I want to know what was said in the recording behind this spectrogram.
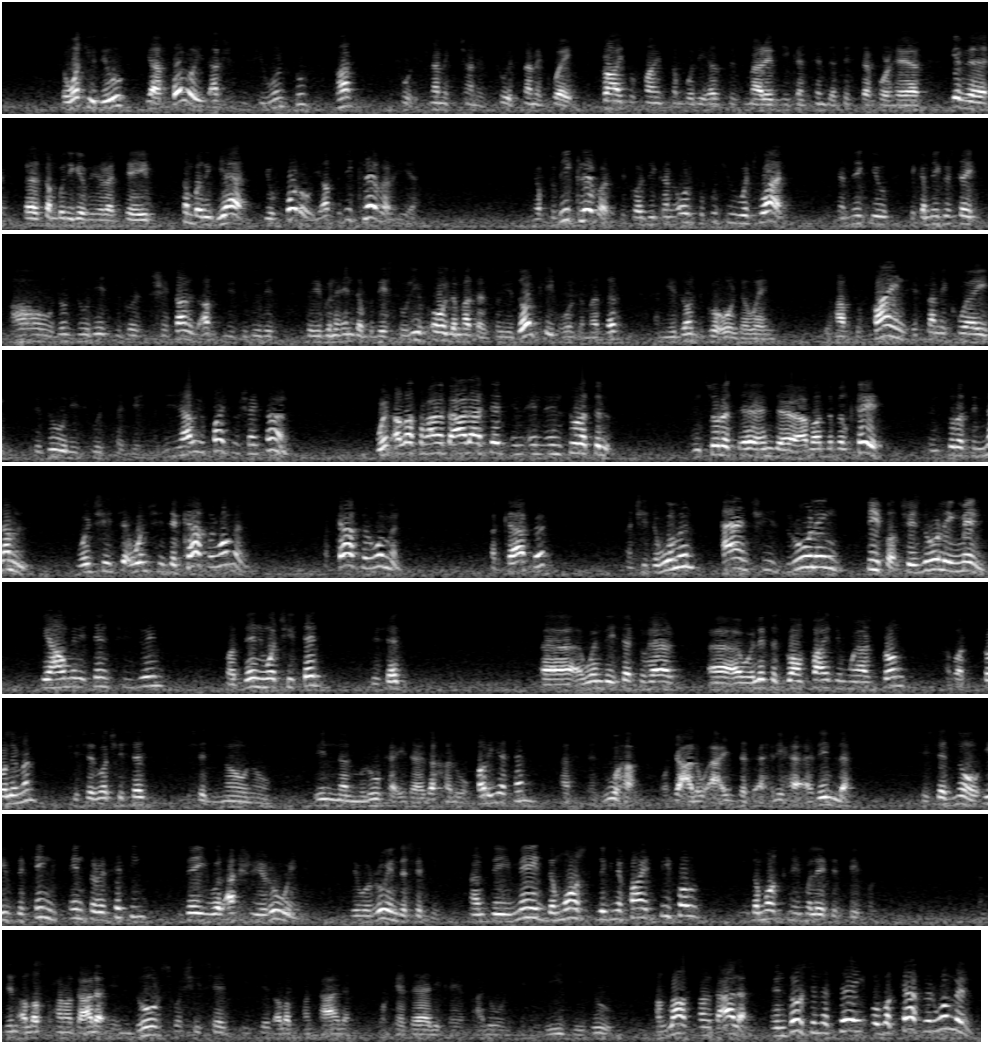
So what you do, yeah, follow his action if you want to, but through Islamic channel, through Islamic way. Try to find somebody else is married, he can send a sister for her. Give her, uh, somebody give her a tape. Somebody, yeah, you follow. You have to be clever here. You have to be clever because he can also put you with what? He can make you, he can make you say, oh, don't do this because shaitan is asking you to do this. So you're going to end up with this. So leave all the matter. So you don't leave all the matter and you don't go all the way. You have to find Islamic way to do this good suggestion. This is how you fight with shaitan. When Allah subhanahu wa ta'ala said in, in, in Surah in Surah uh, in the, about the Bilqis in Surah Al-Naml when she said when she the kafir woman a kafir woman a kafir and she's a woman and she's ruling people she's ruling men see how many sins she's doing but then what she said she said uh, when they said to her uh, well, let us go and fight him we are strong about Solomon she said what she said she said no no إن الملوك إذا دخلوا قرية أفسدوها وجعلوا أعزة أهلها أذلة She said no, if the kings enter a city they will actually ruin it they will ruin the city and they made the most dignified people the most humiliated people and then Allah subhanahu wa ta'ala endorsed what she said he said Allah subhanahu wa ta'ala وكذلك يفعلون indeed they do Allah subhanahu wa ta'ala endorsing the say of a kafir woman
